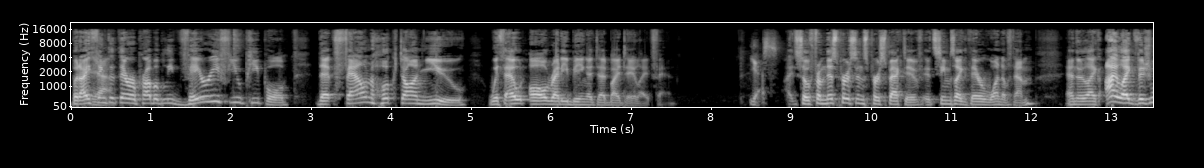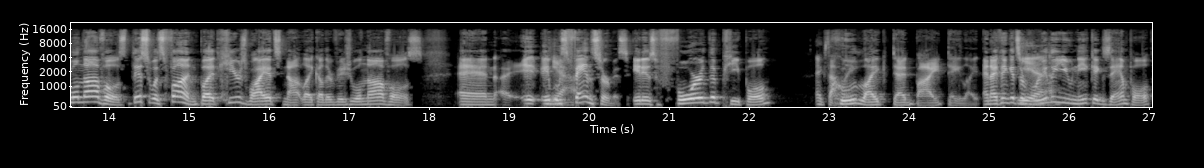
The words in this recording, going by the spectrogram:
But I think Yeah. that there are probably very few people that found Hooked on You without already being a Dead by Daylight fan. yes. so from this person's perspective, it seems like they're one of them. And they're like, I like visual novels. This was fun, but here's why it's not like other visual novels. And uh, it, it was fan service. It is for the people Exactly. who like Dead by Daylight. And I think it's a Yeah. really unique example.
